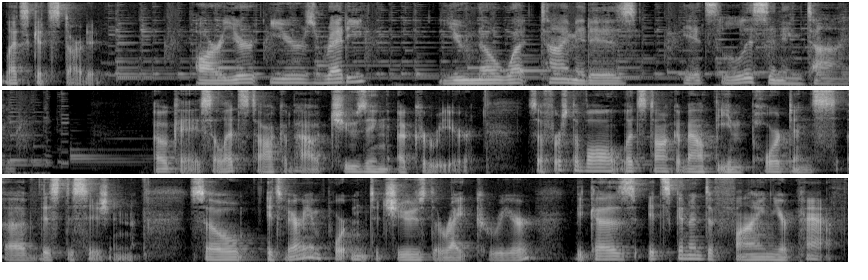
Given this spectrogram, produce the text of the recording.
let's get started. Are your ears ready? You know what time it is. It's listening time. Okay, so let's talk about choosing a career. So, first of all, let's talk about the importance of this decision. So, it's very important to choose the right career because it's going to define your path.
